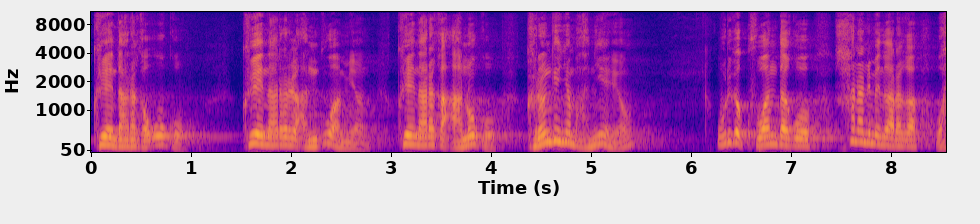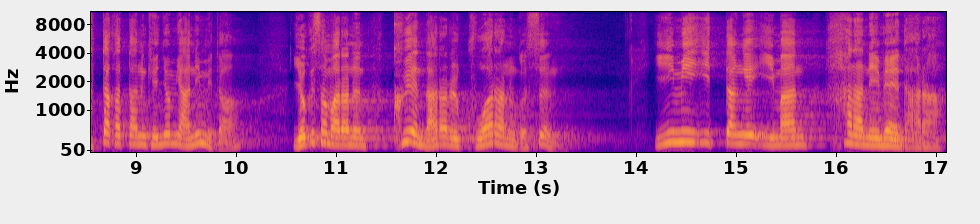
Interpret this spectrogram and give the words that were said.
그의 나라가 오고 그의 나라를 안 구하면 그의 나라가 안 오고 그런 개념 아니에요. 우리가 구한다고 하나님의 나라가 왔다 갔다 하는 개념이 아닙니다. 여기서 말하는 그의 나라를 구하라는 것은 이미 이 땅에 임한 하나님의 나라,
